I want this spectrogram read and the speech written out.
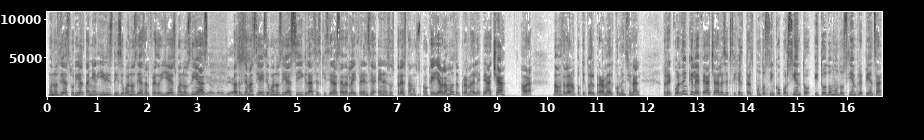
Buenos días, Suriel. También Iris dice buenos días, Alfredo Yes. Buenos días. Buenos días, buenos días. Patricia Mancilla dice buenos días. Sí, gracias. Quisiera saber la diferencia en esos préstamos. Ok, ya hablamos del programa del FHA. Ahora, vamos a hablar un poquito del programa del convencional. Recuerden que el FHA les exige el 3.5% y todo el mundo siempre piensa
